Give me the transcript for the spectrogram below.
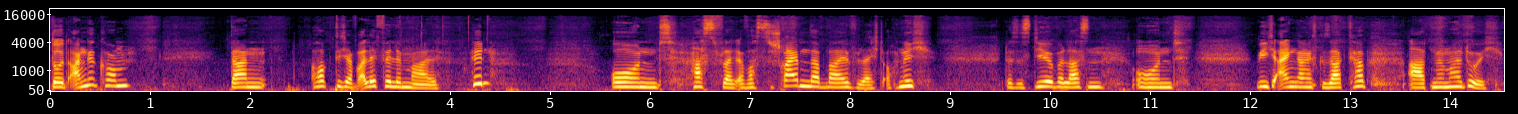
Dort angekommen, dann hock dich auf alle Fälle mal hin und hast vielleicht auch was zu schreiben dabei, vielleicht auch nicht. Das ist dir überlassen. Und wie ich eingangs gesagt habe, atme mal durch.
